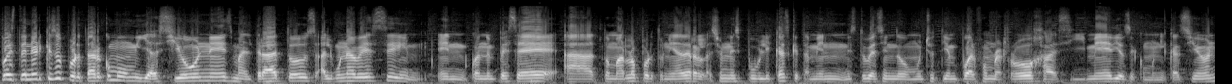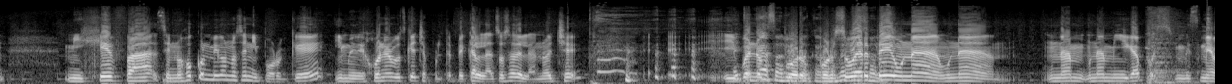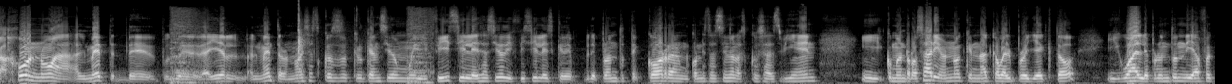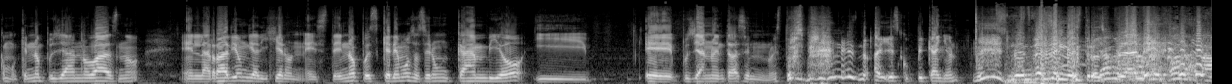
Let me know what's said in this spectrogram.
pues tener que soportar como humillaciones, maltratos. Alguna vez en, en- cuando empecé a tomar la oportunidad de relaciones públicas, que también estuve haciendo mucho tiempo alfombras rojas y medios de comunicación, mi jefa se enojó conmigo, no sé ni por qué, y me dejó en el bosque de Chapultepec a las 12 de la noche. y bueno, por, por suerte una, una, una, una amiga pues me, me bajó, ¿no? A- al metro, de, pues de, de ahí al, al metro, ¿no? Esas cosas creo que han sido muy difíciles, ha sido difíciles que de, de pronto te corran cuando estás haciendo las cosas bien y como en Rosario, ¿no? Que no acaba el proyecto, igual de pronto un día fue como que no, pues ya no vas, ¿no? En la radio un día dijeron, este, no, pues queremos hacer un cambio y eh, pues ya no entras en nuestros planes, ¿no? Ahí escupí cañón. No entras en nuestros Ya planes.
